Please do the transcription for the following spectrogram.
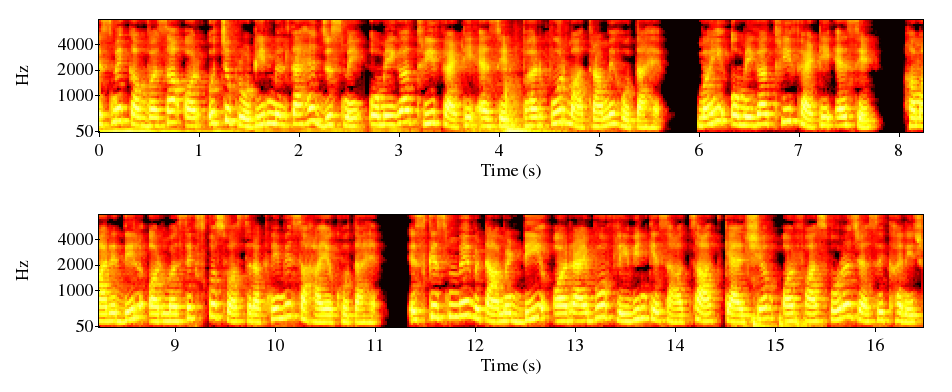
इसमें कम वसा और उच्च प्रोटीन मिलता है, जिसमें ओमेगा थ्री फैटी एसिड भरपूर मात्रा में होता है। वहीं ओमेगा थ्री फैटी एसिड हमारे दिल और मस्तिष्क को स्वस्थ रखने में सहायक होता है। इस किस्म में विटामिन डी और राइबोफ्लेविन के साथ साथ कैल्शियम और फास्फोरस जैसे खनिज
